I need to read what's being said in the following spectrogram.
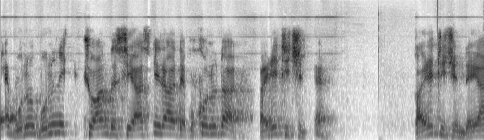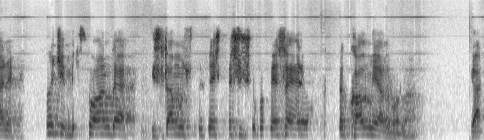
Ve bunu bunun için şu anda siyasi irade bu konuda gayret içinde. Gayret içinde yani onun için biz şu anda İstanbul Sözleşmesi şu bu vesaire kalmayalım ona. Yani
